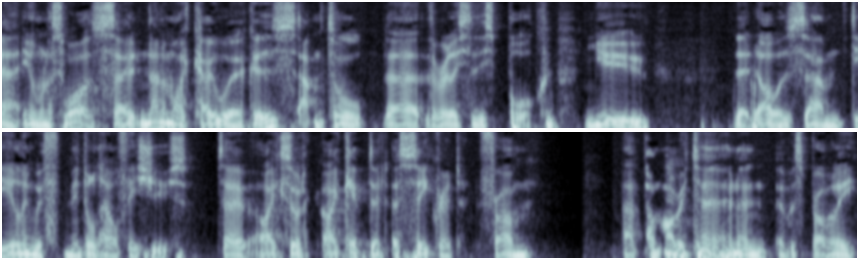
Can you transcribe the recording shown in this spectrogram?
uh, illness was. So none of my co-workers, up until uh, the release of this book, knew that I was um, dealing with mental health issues. So I sort of I kept it a secret from upon my hmm. return, and it was probably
